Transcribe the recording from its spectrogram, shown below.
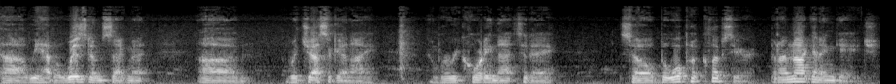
Uh, we have a wisdom segment uh, with Jessica and I, and we're recording that today. So, but we'll put clips here. But I'm not going to engage.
